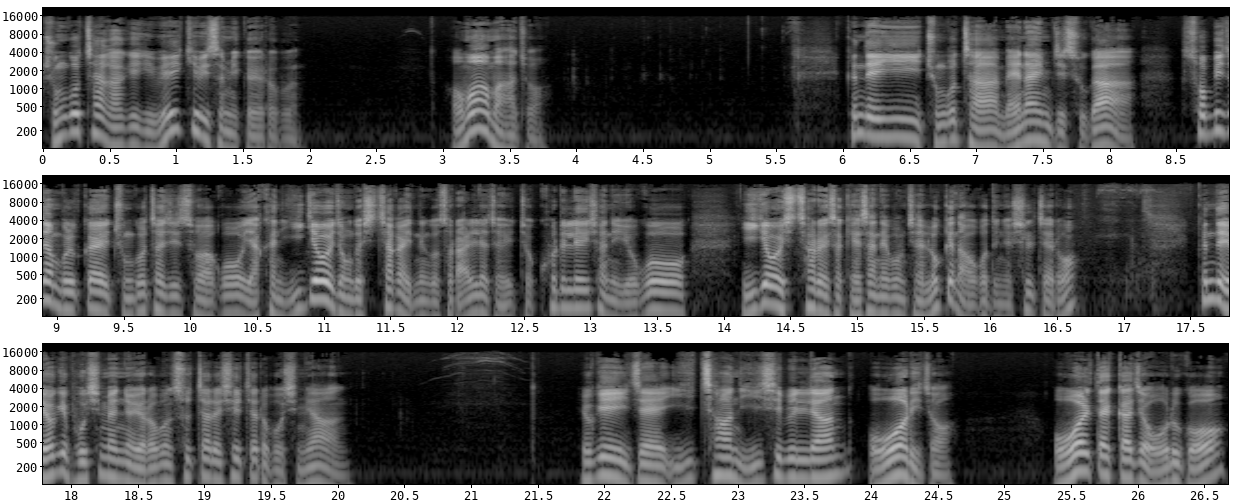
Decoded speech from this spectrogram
중고차 가격이 왜 이렇게 비쌉니까, 여러분? 어마어마하죠. 근데 이 중고차 맨하임 지수가 소비자 물가의 중고차 지수하고 약 한 2개월 정도 시차가 있는 것으로 알려져 있죠. correlation이 요거 2개월 시차로 해서 계산해 보면 제일 높게 나오거든요, 실제로. 근데 여기 보시면요, 여러분 숫자를 실제로 보시면 여기 이제 2021년 5월이죠. 5월 때까지 오르고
